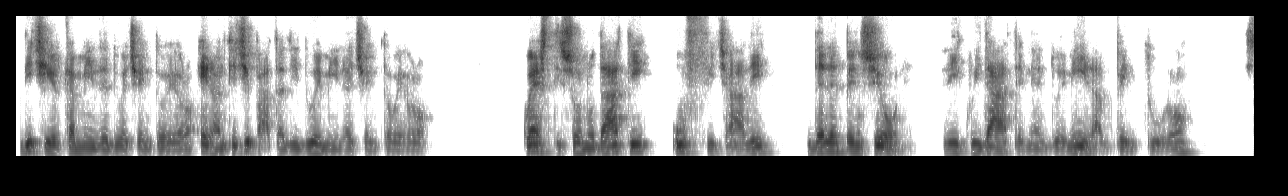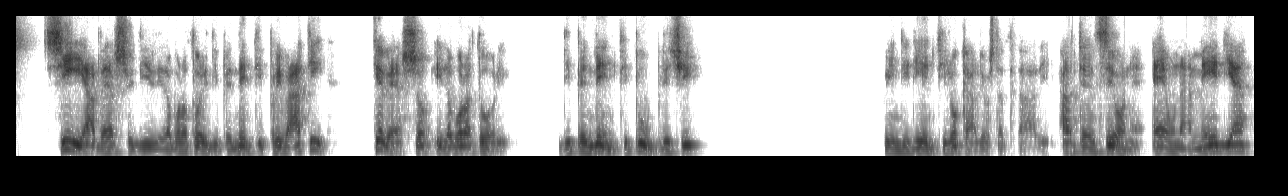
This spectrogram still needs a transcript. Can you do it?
di circa 1200 euro e l'anticipata di 2100 euro. Questi sono dati ufficiali delle pensioni liquidate nel 2021 sia verso i lavoratori dipendenti privati che verso i lavoratori dipendenti pubblici quindi di enti locali o statali. Attenzione, è una media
